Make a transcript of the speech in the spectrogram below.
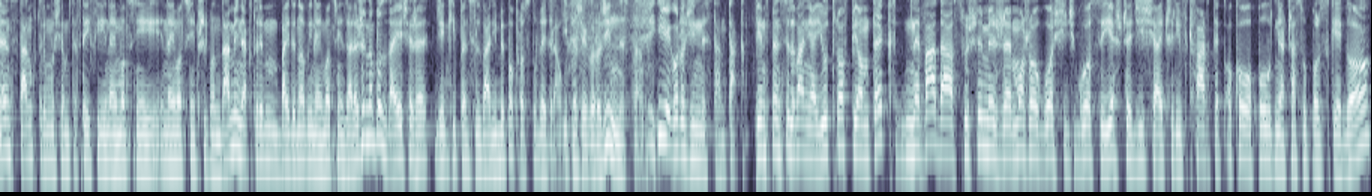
ten stan, któremu się w tej chwili najmocniej, najmocniej przyglądamy, na którym Bidenowi najmocniej zależy, no bo zdaje się, że dzięki Pensylwanii by po prostu wygrał. I też jego rodzinny stan. I jego rodzinny stan, tak. Więc Pensylwania jutro, w piątek. Nevada słyszymy, że może ogłosić głosy jeszcze dzisiaj, czyli w czwartek około południa czasu polskiego.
